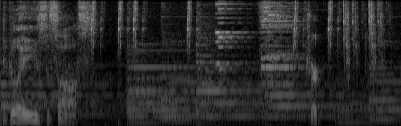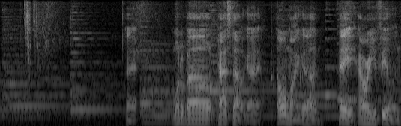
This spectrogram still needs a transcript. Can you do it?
deglazed sauce. Sure. Hey, what about passed out guy? Oh my god. Hey, how are you feeling?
